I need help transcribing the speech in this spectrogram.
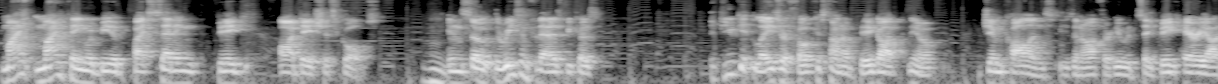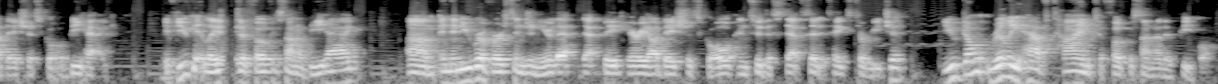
my my thing would be by setting big audacious goals. Mm. And so the reason for that is because if you get laser focused on a big, you know, Jim Collins, he's an author, he would say big, hairy, audacious goal, BHAG. If you get laser focused on a BHAG, um, and then you reverse engineer that that big, hairy, audacious goal into the steps that it takes to reach it, you don't really have time to focus on other people.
